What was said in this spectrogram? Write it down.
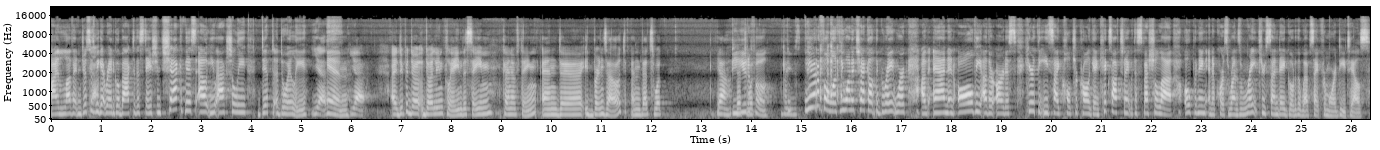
I love it. And just as we get ready to go back to the station, check this out. You actually dipped a doily yes. in. Yeah. I dip a do- doily in clay in the same kind of thing, and uh, it burns out, and that's what. Yeah. Beautiful. leaves. Beautiful. Well, if you want to check out the great work of Anne and all the other artists here at the Eastside Culture Crawl, again, kicks off tonight with a special uh, opening and, of course, runs right through Sunday. Go to the website for more details.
